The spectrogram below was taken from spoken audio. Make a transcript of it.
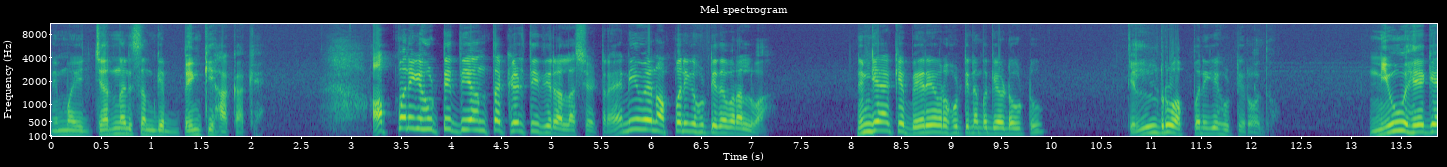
ನಿಮ್ಮ ಈ ಜರ್ನಲಿಸಮ್ಗೆ ಬೆಂಕಿ ಹಾಕಾಕೆ. ಅಪ್ಪನಿಗೆ ಹುಟ್ಟಿದ್ದೀಯ ಅಂತ ಕೇಳ್ತಿದ್ದೀರಲ್ಲ ಶೆಟ್ರೆ, ನೀವೇನು ಅಪ್ಪನಿಗೆ ಹುಟ್ಟಿದವರಲ್ವಾ? ನಿಮಗೆ ಯಾಕೆ ಬೇರೆಯವರ ಹುಟ್ಟಿನ ಬಗ್ಗೆ ಡೌಟು ಎಲ್ಲರೂ ಅಪ್ಪನಿಗೆ ಹುಟ್ಟಿರೋದು. ನೀವು ಹೇಗೆ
